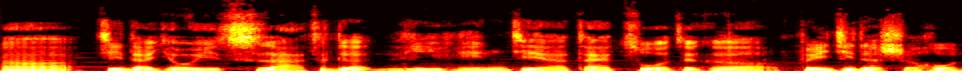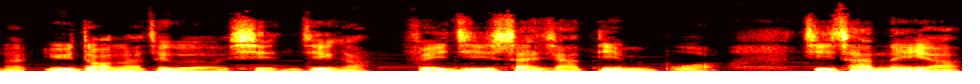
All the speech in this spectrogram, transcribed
呃，记得有一次啊，这个李连杰在坐这个飞机的时候呢，遇到了这个险境啊，飞机上下颠簸，机舱内啊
